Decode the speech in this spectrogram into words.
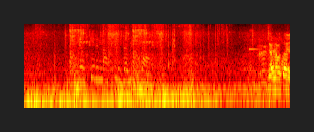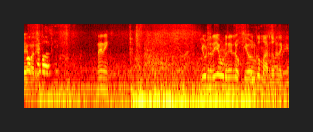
Just giving my shields a recharge. चल हम कर जाए दो हमारे अपने पास ही। नहीं नहीं ये उड़ रही है उड़ रहे हैं लोग ये इनको मार दो। देखिए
